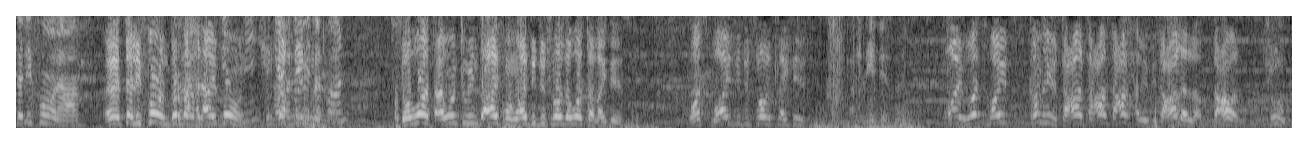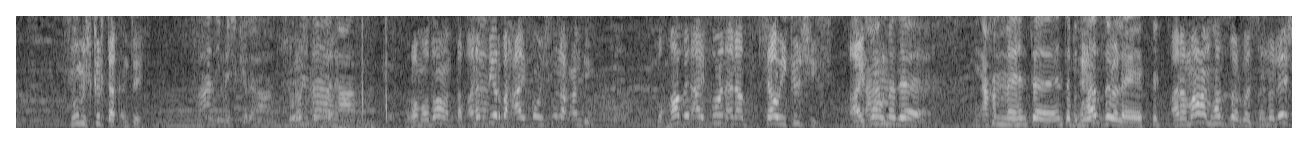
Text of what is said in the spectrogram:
تليفون يا عم. آه تليفون بربح الآيفون شو بدك. So what? I want to win the iPhone. Why did you throw the water like this? What? Why did you throw it like this? I'm an idiot. mate. Why? What? Why? Come here. تعال تعال تعال حبيبي تعال هلا تعال. شو؟ شو مشكلتك أنت؟ ما عندي مشكلة يا عم. شو مشكلتك؟ رمضان يا عم. رمضان طب أنا بدي أربح ايفون شو لك عندي؟ مقابل ايفون أنا بساوي كل شيء. يا عم ده يا عم انت أنت بتهزر ولا إيه؟ أنا ما عم هزر بس إنه ليش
